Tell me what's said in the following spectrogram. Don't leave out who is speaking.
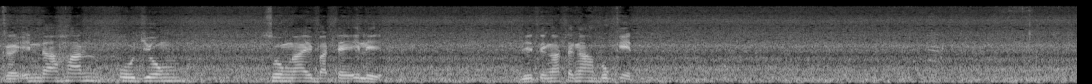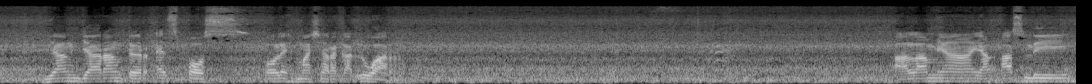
Speaker 1: keindahan ujung Sungai Bate Ili di tengah-tengah bukit yang jarang terekspos oleh masyarakat luar. Alamnya yang asli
